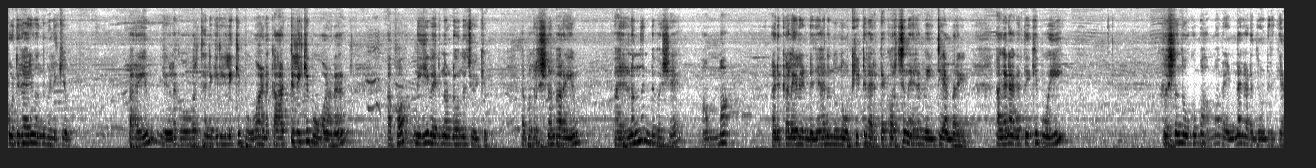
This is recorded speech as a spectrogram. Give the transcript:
കൂട്ടുകാർ വന്ന് വിളിക്കും. പറയും ഞങ്ങൾ ഗോവർദ്ധനഗിരിയിലേക്ക് പോവാണ് കാട്ടിലേക്ക് പോവാണ്. അപ്പോൾ നീ വരുന്നുണ്ടോ എന്ന് ചോദിക്കും. അപ്പോൾ കൃഷ്ണൻ പറയും വരണം എന്നുണ്ട് പക്ഷേ അമ്മ അടുക്കളയിലുണ്ട്. ഞാനൊന്ന് നോക്കിയിട്ട് വരട്ടെ. കുറച്ച് നേരം വെയിറ്റ് ചെയ്യാൻ പറയും. അങ്ങനെ അകത്തേക്ക് പോയി കൃഷ്ണൻ നോക്കുമ്പോൾ അമ്മ വെണ്ണ കടഞ്ഞുകൊണ്ടിരിക്കുക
